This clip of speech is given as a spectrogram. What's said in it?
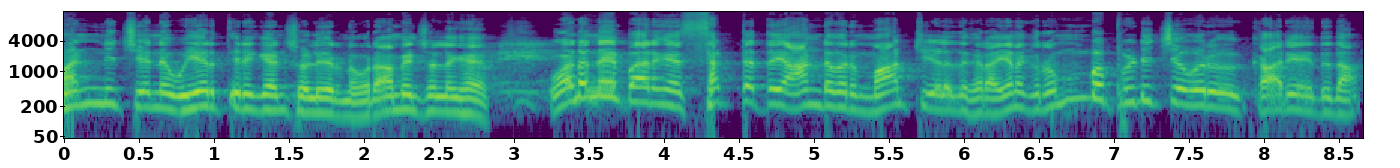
மன்னிச்சு என்னை உயர்த்திருங்கன்னு சொல்லிடணும். ஒரு ஆமேன்னு சொல்லுங்க. உடனே பாருங்கள் சட்டத்தை ஆண்டவர் மாற்றி எழுதுகிறார். எனக்கு ரொம்ப பிடிச்ச ஒரு காரியம் இதுதான்.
